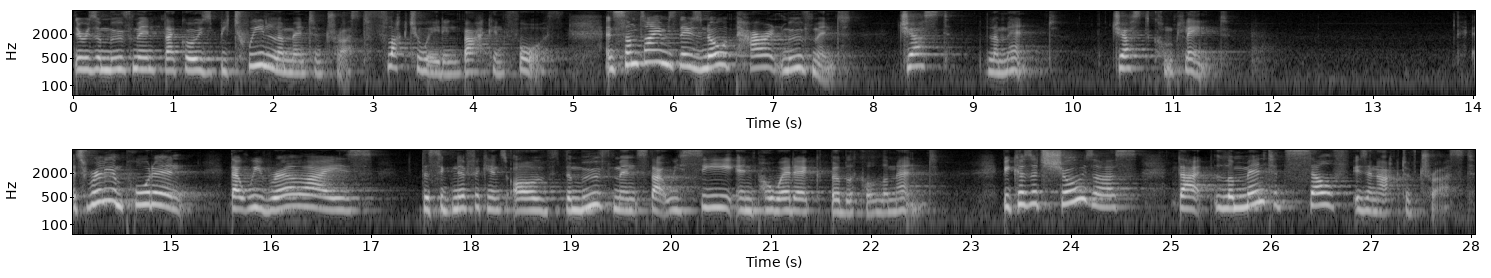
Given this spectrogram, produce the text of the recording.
there is a movement that goes between lament and trust, fluctuating back and forth. And sometimes there's no apparent movement, just lament, just complaint. It's really important that we realize the significance of the movements that we see in poetic biblical lament, because it shows us that lament itself is an act of trust.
